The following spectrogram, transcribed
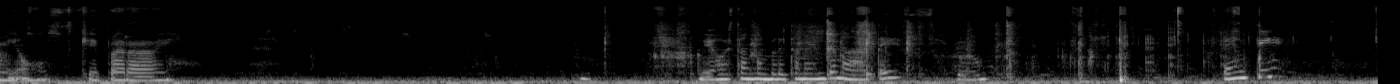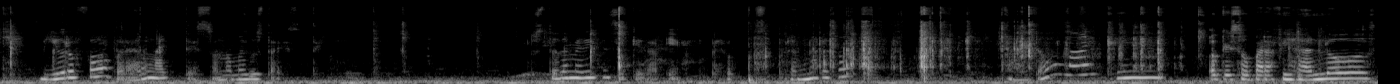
Mis ojos que para Mis ojos están completamente mates. Fenty. Beautiful, but I don't like this. No me gusta este. Ustedes me dicen si queda bien, pero por alguna razón I don't like it. Ok, so para fijar los,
